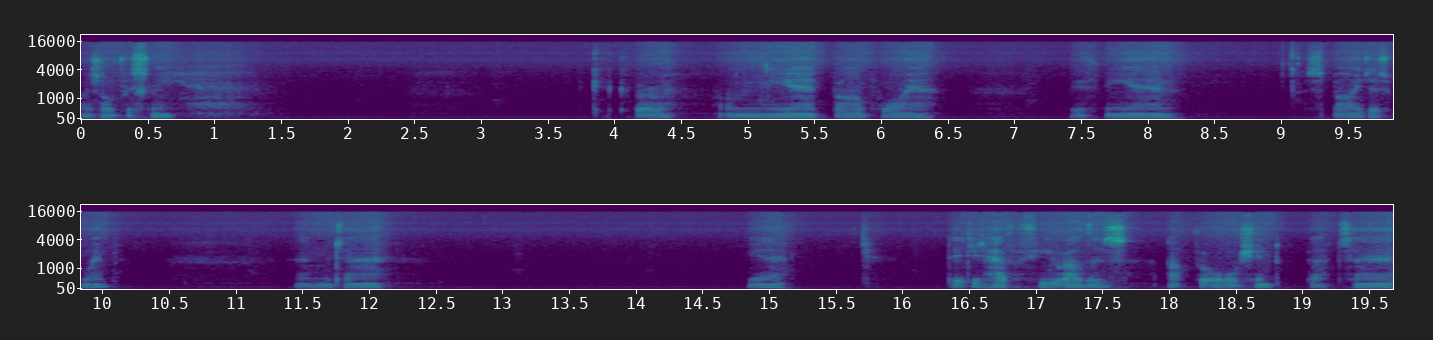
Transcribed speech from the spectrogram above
was obviously the kookaburra on the uh, barbed wire with the um, spider's web. And uh, yeah they did have a few others up for auction but uh,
